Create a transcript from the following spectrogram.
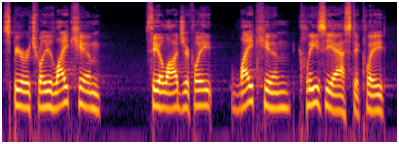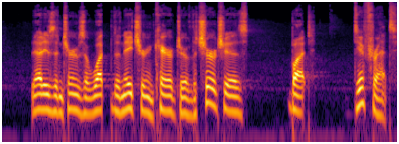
spiritually, like Him theologically, like Him ecclesiastically, that is, in terms of what the nature and character of the church is, but different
